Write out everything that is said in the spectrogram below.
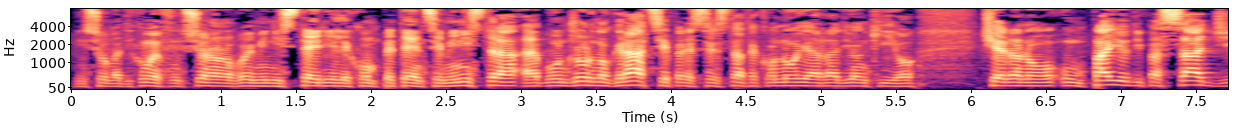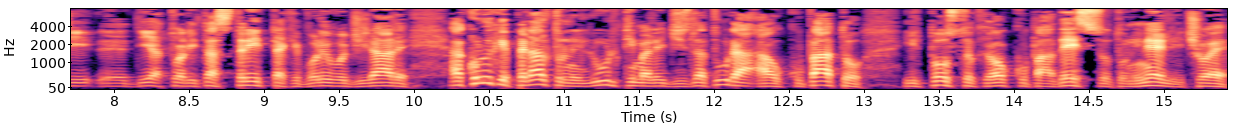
insomma, di come funzionano poi i ministeri e le competenze. Ministra, eh, buongiorno, grazie per essere stata con noi a Radio Anch'io. C'erano un paio di passaggi eh, di attualità stretta che volevo girare a colui che peraltro nell'ultima legislatura ha occupato il posto che occupa adesso Toninelli, cioè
